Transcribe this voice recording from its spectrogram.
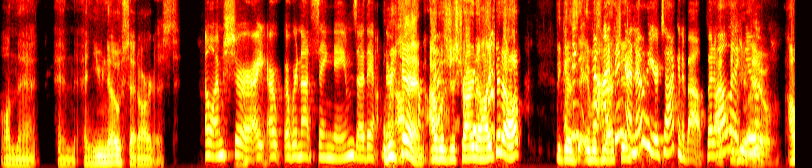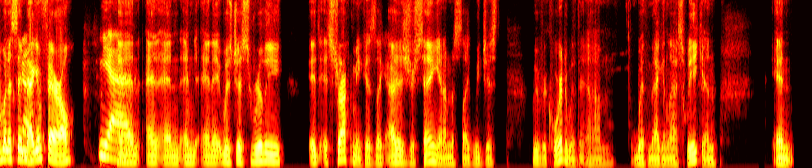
on that. And and you know said artist. Oh i'm sure. I are, are we're not saying names? Are they we can. I was just trying to hype it up because think, it was i think i know who you're talking about but i'll let you, you i'm gonna say yeah. megan farrell. Yeah. And and and and and it was just really it, it struck me because like as you're saying it i'm just like we just we recorded with um with megan last week and and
